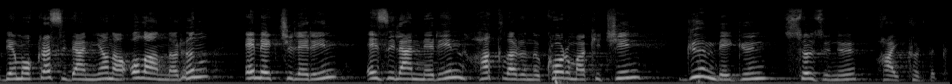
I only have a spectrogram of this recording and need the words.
demokrasiden yana olanların, emekçilerin, ezilenlerin haklarını korumak için gün be gün sözünü haykırdık.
